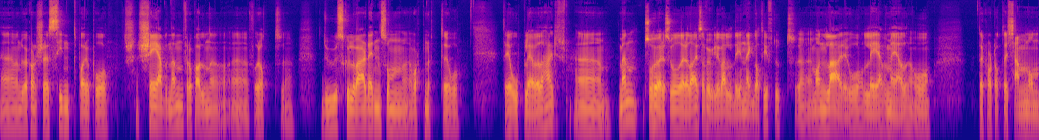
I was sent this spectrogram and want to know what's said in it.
Eh, men du er kanskje sint bare på skjebnen, for å kalle det eh, for at eh, du skulle være den som ble nødt til å, til å oppleve det her. Men så høres jo det der selvfølgelig veldig negativt ut. Man lærer jo å leve med det, og det er klart at det kommer noen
